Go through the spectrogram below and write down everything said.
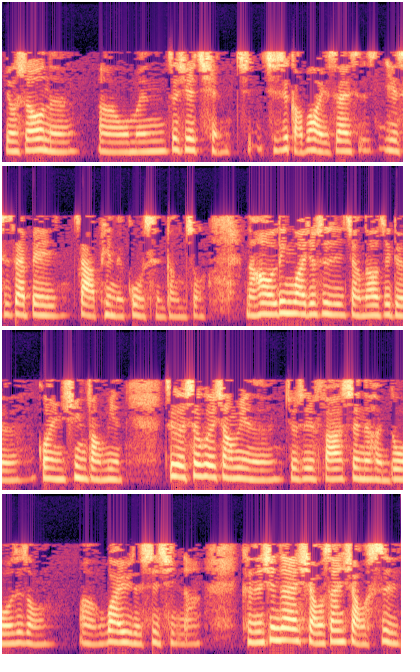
有时候呢，呃，我们这些钱其其实搞不好也是在也是在被诈骗的过程当中。然后另外就是讲到这个关于性方面，这个社会上面呢，就是发生了很多这种呃外遇的事情呢，可能现在小三小四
